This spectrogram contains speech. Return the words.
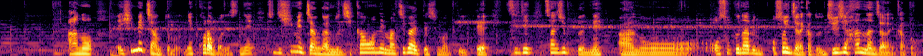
あの、え、姫ちゃんとのね、コラボですね。ちょっと姫ちゃんがあの、時間をね、間違えてしまっていて、それで30分ね、あのー、遅くなる、遅いんじゃないかと、10時半なんじゃないかと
